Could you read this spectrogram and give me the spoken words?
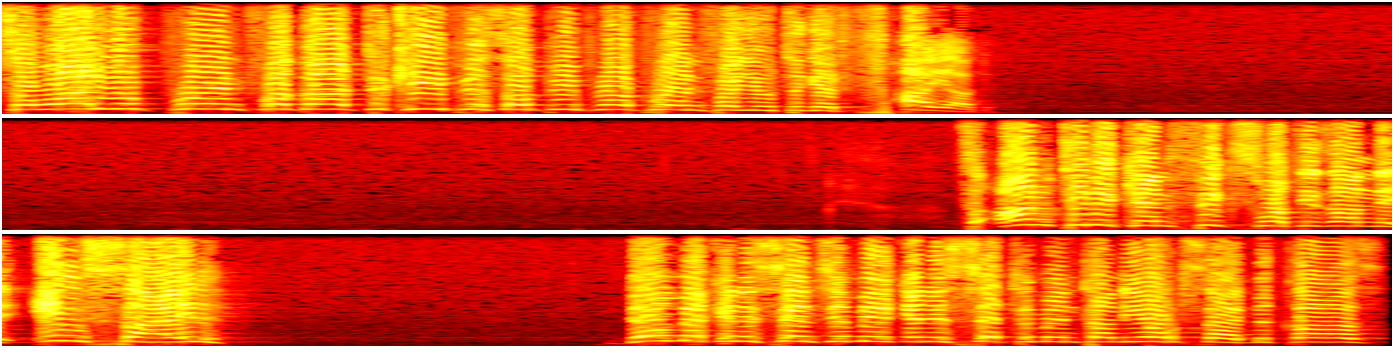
So while you're praying for God to keep you, some people are praying for you to get fired. So until you can fix what is on the inside, don't make any sense to make any settlement on the outside because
